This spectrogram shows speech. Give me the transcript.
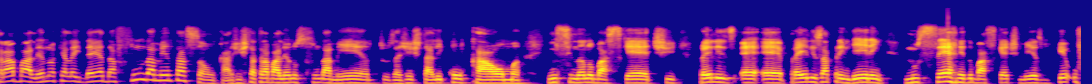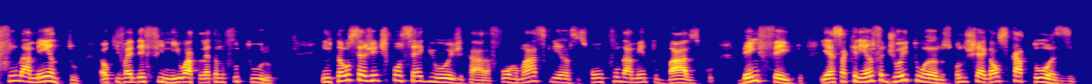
trabalhando aquela ideia da fundamentação, cara. A gente está trabalhando os fundamentos, a gente está ali com calma, ensinando basquete, para eles, é, é para eles aprenderem no cerne do basquete mesmo, porque o fundamento é o que vai definir o atleta no futuro. Então, se a gente consegue hoje, cara, formar as crianças com um fundamento básico bem feito, e essa criança de 8 anos, quando chegar aos 14,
